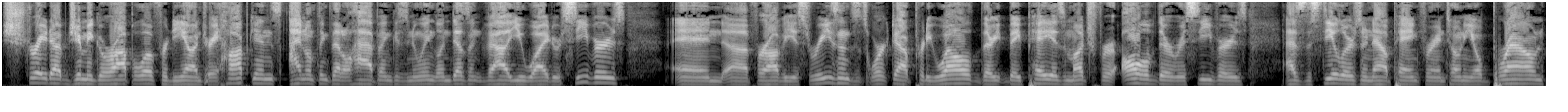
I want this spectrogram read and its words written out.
straight up Jimmy Garoppolo for DeAndre Hopkins. I don't think that'll happen because New England doesn't value wide receivers. And uh, for obvious reasons, it's worked out pretty well. They they pay as much for all of their receivers as the Steelers are now paying for Antonio Brown.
